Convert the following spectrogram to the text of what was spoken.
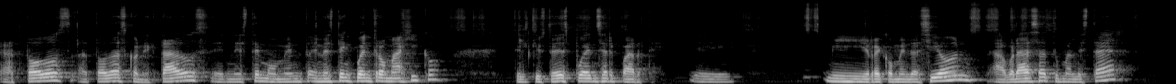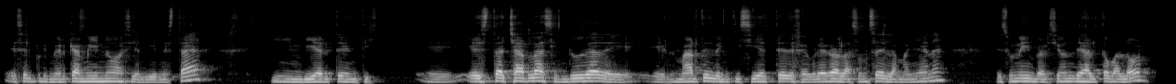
a todos, a todas conectados en este momento, en este encuentro mágico del que ustedes pueden ser parte. Eh, mi recomendación, abraza tu malestar, es el primer camino hacia el bienestar e invierte en ti. Eh, esta charla, sin duda, de el martes 27 de febrero a las 11 de la mañana, es una inversión de alto valor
